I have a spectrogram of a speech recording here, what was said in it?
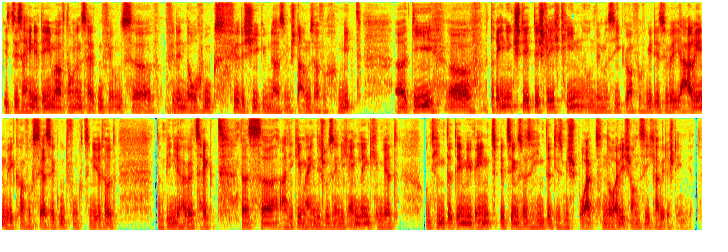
ist das eine Thema, auf der anderen Seite für uns, für den Nachwuchs, für das Skigymnasium Stamms einfach mit die äh, Trainingsstätte schlechthin. Und wenn man sieht einfach, wie das über Jahre hinweg einfach sehr, sehr gut funktioniert hat, dann bin ich auch überzeugt, dass äh, auch die Gemeinde schlussendlich einlenken wird und hinter dem Event bzw. hinter diesem Sport nordisch an sich auch wieder stehen wird.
